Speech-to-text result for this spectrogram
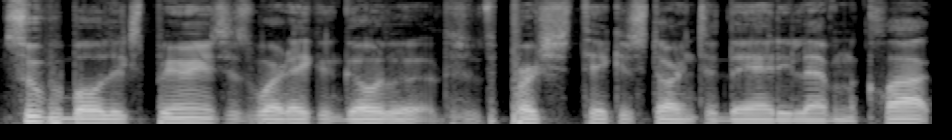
Super Bowl experience is where they can go to, to purchase tickets starting today at 11 o'clock.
